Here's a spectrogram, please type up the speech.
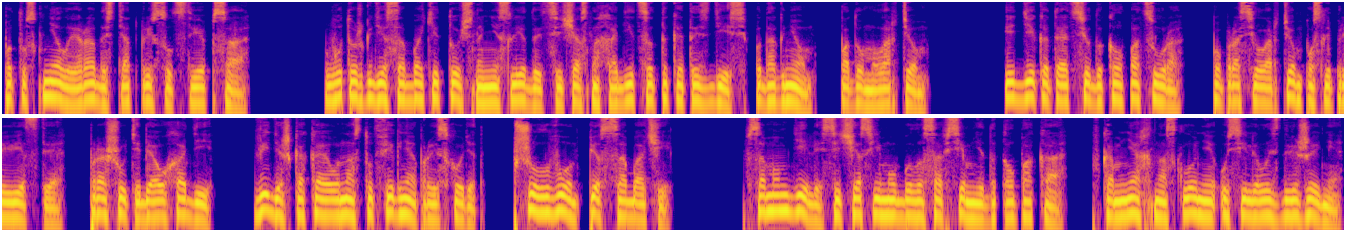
потускнела и радость от присутствия пса. Вот уж где собаке точно не следует сейчас находиться, так это здесь, под огнем, подумал Артем. «Иди-ка ты отсюда, колпацура», — попросил Артем после приветствия. «Прошу тебя, уходи. Видишь, какая у нас тут фигня происходит. Пшел вон, пес собачий». В самом деле, сейчас ему было совсем не до колпака. В камнях на склоне усилилось движение.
